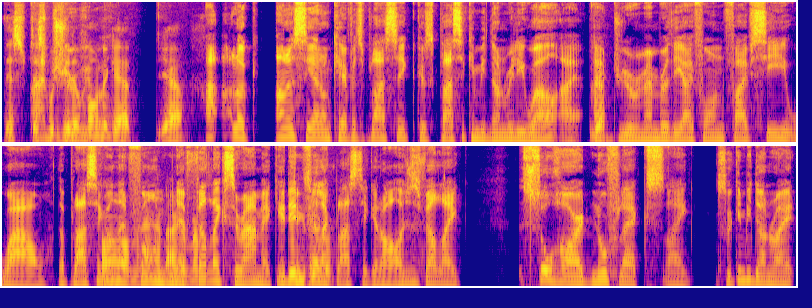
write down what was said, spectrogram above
This this I'm would sure be the phone to get. Yeah, I, look, honestly, I don't care if it's plastic because plastic can be done really well. I, I do you remember the iPhone 5C? Wow, the plastic on Oh, that man, phone it remember. felt like ceramic. It didn't feel like plastic at all. It just felt like so hard, no flex. Like so, it can be done right.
